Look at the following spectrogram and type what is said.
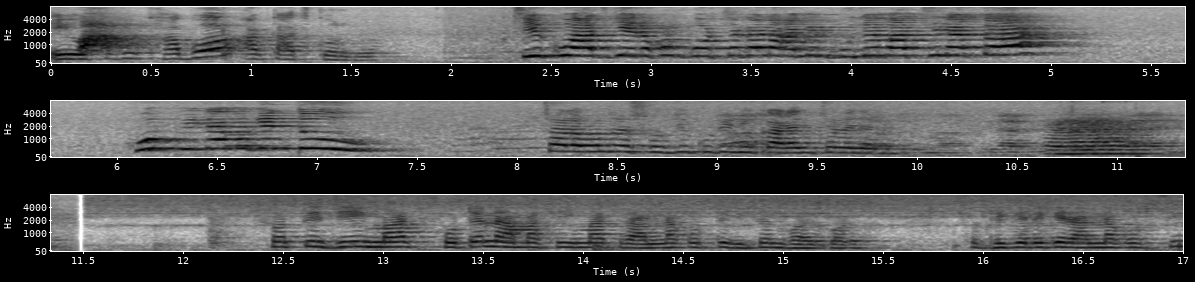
এই ওষুধও খাব আর কাজ করব। চিকু আজকে এরকম করছে কেন? আমি বুঝে পাচ্ছি না তো। খুব পিটাবো কিন্তু। চলো বন্ধুরা, সবজি কুটি কারেন্ট চলে যাবে। সত্যি যেই মাছ ফোটে না, আমার সেই মাছ রান্না করতে ভীষণ ভয় করে। তো ঢেকে ঢেকে রান্না করছি,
